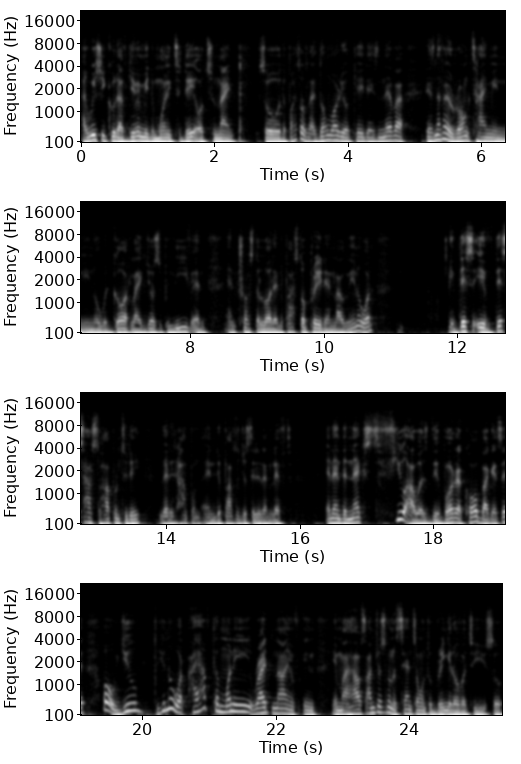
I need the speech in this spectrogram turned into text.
I wish he could have given me the money today or tonight. So the pastor was like, "Don't worry, okay. There's never, there's never a wrong timing, you know, with God. Like, just believe and and trust the Lord." And the pastor prayed and like, you know what? If this if this has to happen today, let it happen. And the pastor just said it and left. And then the next few hours, the brother called back and said, "Oh, you, you know what? I have the money right now in in, in my house. I'm just going to send someone to bring it over to you." So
